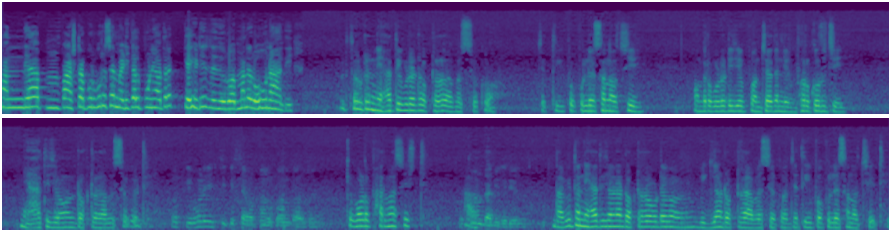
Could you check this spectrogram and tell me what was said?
সন্ধ্যা পাঁচটা পূর্ব সে মেডিকাল পুঁ হাতে কেহিটি মানে রহুনা তো গোটে নিহাতি গোটে ডক্টর আবশ্যক যেত পপুলেসন অছি পনেরো কোটি যে পঞ্চায়েত নির্ভর করুছি নিহাতি জন ডক্টর আবশ্যক এটি কেবল ফার্মাসিস্ট দাবি তো নিহাতি জন ডক্টর গোটে বিজ্ঞ ডক্টর আবশ্যক যেত পপুলেসন অছি এটি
